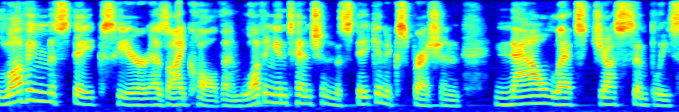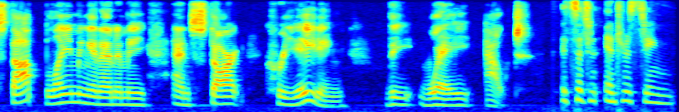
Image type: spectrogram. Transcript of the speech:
loving mistakes here, as I call them, loving intention, mistaken expression. Now let's just simply stop blaming an enemy and start creating the way out it's such an interesting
